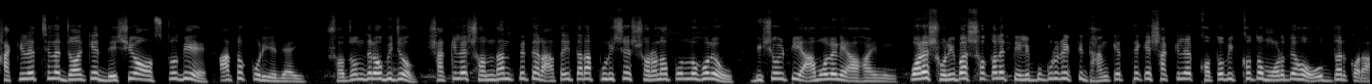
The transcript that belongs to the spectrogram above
শাকিলের ছেলে জয়কে দেশীয় অস্ত্র দিয়ে আটক করিয়ে দেয়। স্বজনদের অভিযোগ শাকিলের সন্ধান পেতে রাতেই তারা পুলিশের শরণাপন্ন হলেও বিষয়টি আমলে নেওয়া হয়নি। পরে শনিবার সকালে তেলিপুকুরের একটি ধানক্ষেত থেকে শাকিলের ক্ষতবিক্ষত মরদেহ উদ্ধার করা হয়।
